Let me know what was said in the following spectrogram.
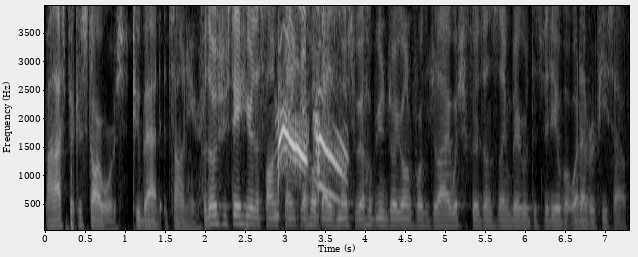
My last pick is Star Wars. Too bad it's on here. For those who stay here this long, thank you. I hope that is most of you. I hope you enjoy your 4th of July. I wish I could have done something bigger with this video, but whatever. Peace out.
